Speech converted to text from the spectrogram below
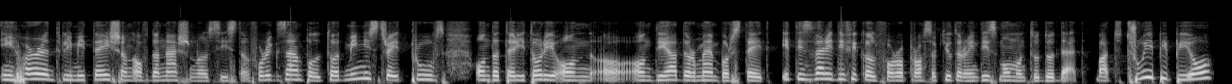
inherent limitation of the national system. For example, to administrate proofs on the territory on, uh, on the other member state, it is very difficult for a prosecutor in this moment to do that. But through EPPO,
